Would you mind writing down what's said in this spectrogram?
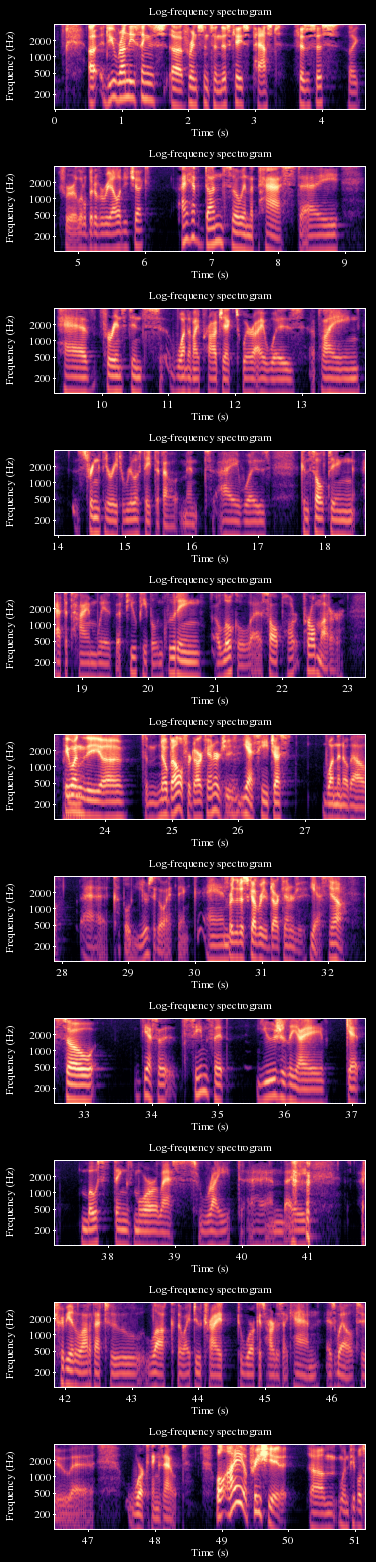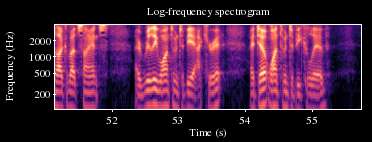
Uh, do you run these things, uh, for instance, in this case, past physicists, like for a little bit of a reality check? I have done so in the past. I have, for instance, one of my projects where I was applying string theory to real estate development. I was consulting at the time with a few people, including a local, uh, Saul Perlmutter. He won the uh, the Nobel for dark energy. Yes, he just won the Nobel uh, a couple of years ago, I think, and for the discovery of dark energy. Yes. Yeah. So, yes, it seems that usually I get most things more or less right, and I attribute a lot of that to luck. Though I do try to work as hard as I can as well to uh, work things out. Well, I appreciate it um, when people talk about science. I really want them to be accurate. I don't want them to be glib.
